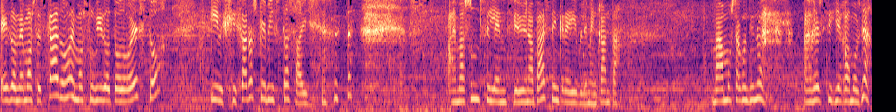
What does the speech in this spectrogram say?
es donde hemos estado, hemos subido todo esto y fijaros qué vistas hay. Además un silencio y una paz increíble, me encanta. Vamos a continuar, a ver si llegamos ya.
